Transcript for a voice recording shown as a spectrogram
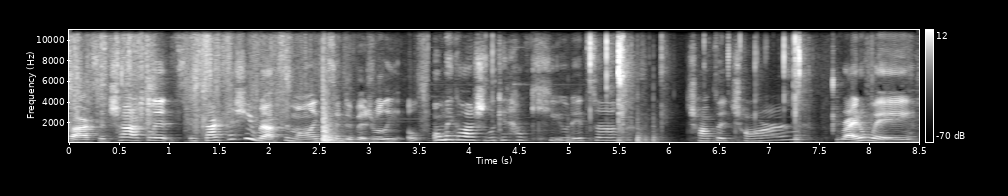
box of chocolates. The fact that she wraps them all like this individually. Oh, oh my gosh, look at how cute. It's a chocolate charm. Right away,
